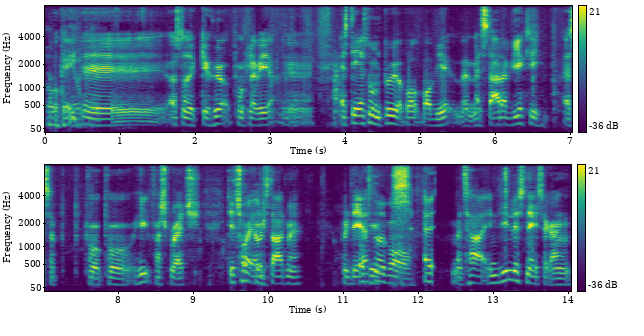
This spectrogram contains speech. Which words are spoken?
okay. okay. Øh, og sådan noget gehør på klaver. Øh, altså det er sådan nogle bøger, hvor, hvor vi, man starter virkelig altså på, på helt fra scratch. Det tror okay. jeg, jeg vil starte med. For det er okay. Okay. sådan noget, hvor Er- man tager en lille snas ad gangen.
